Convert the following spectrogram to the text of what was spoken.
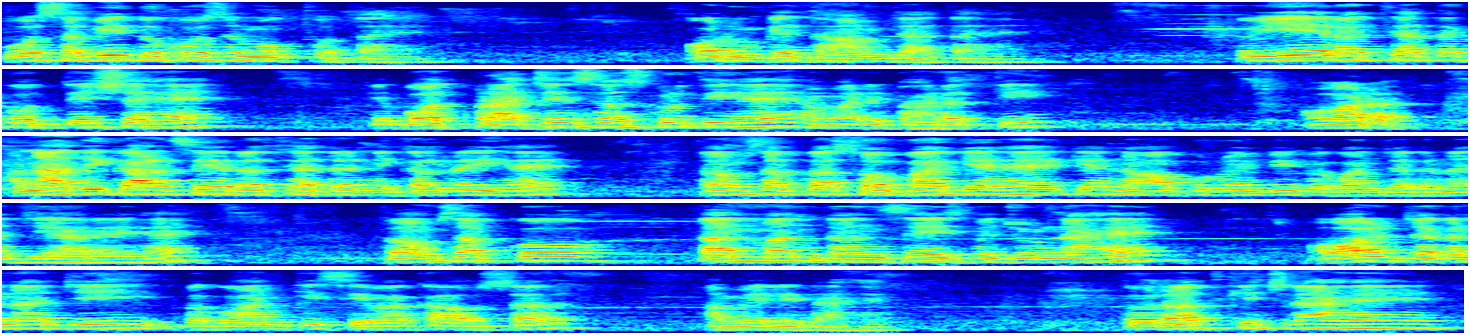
वो सभी दुखों से मुक्त होता है और उनके धाम जाता है। तो ये रथ यात्रा का उद्देश्य है ये बहुत प्राचीन संस्कृति है हमारी भारत की और अनादिकाल से रथ यात्रा निकल रही है। तो हम सबका सौभाग्य है कि नवापुर में भी भगवान जगन्नाथ जी आ रहे हैं। तो हम सबको तन मन धन से इसमें जुड़ना है और जगन्नाथ जी भगवान की सेवा का अवसर हमें लेना है। तो रथ खींचना है,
